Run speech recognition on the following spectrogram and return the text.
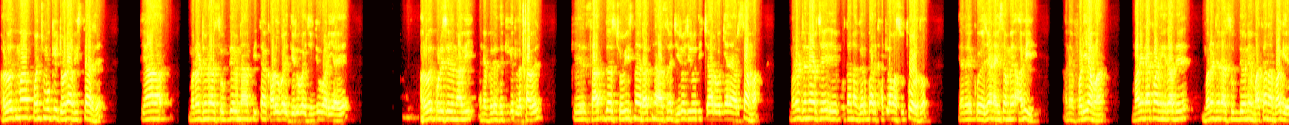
હળવદમાં પંચમુખી ઢોરા વિસ્તાર છે. ત્યાં મરણ જનાર સુખદેવના પિતા કાળુભાઈ ધીરુભાઈ ઝીંઝુવાડિયાએ હળવદ પોલીસ સ્ટેશન આવી અને ફરિયાદ હકીકત લખાવેલ કે સાત દસ ચોવીસના રાતના આશરે જીરો જીરોથી ચાર વાગ્યાના અરસામાં મરણ જનાર છે એ પોતાના ઘર બહાર ખાટલામાં સૂતો હતો. ત્યારે કોઈ અજાણ્યા ઈસમે આવી અને ફળિયામાં મારી નાખવાના ઈરાદે મરણ જનાર સુખદેવને માથાના ભાગે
